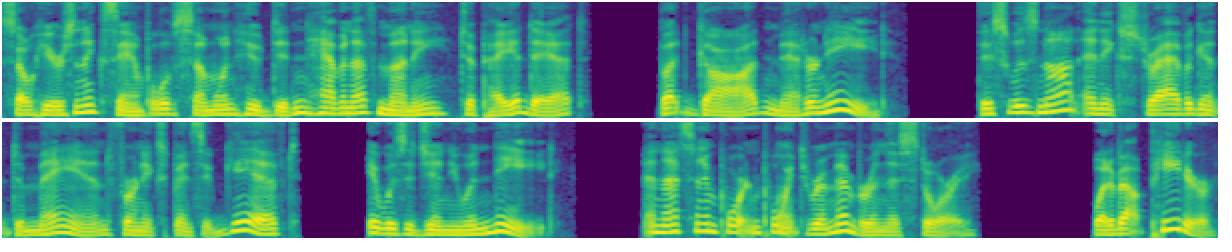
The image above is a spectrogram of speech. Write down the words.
So here's an example of someone who didn't have enough money to pay a debt, but God met her need. This was not an extravagant demand for an expensive gift, it was a genuine need. And that's an important point to remember in this story. What about Peter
